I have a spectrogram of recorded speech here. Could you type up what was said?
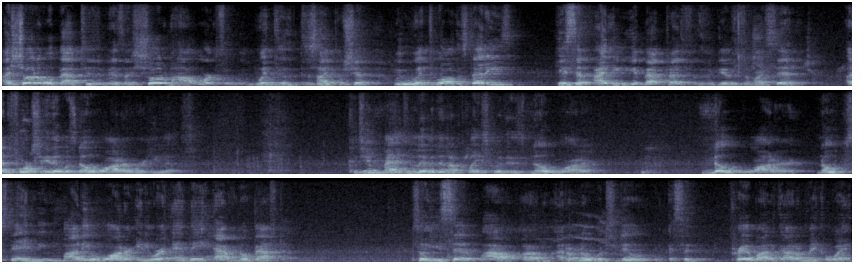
I showed him what baptism is. I showed him how it works. So we went through the discipleship. We went through all the studies. He said, I need to get baptized for the forgiveness of my sin. Unfortunately, there was no water where he lives. Could you imagine living in a place where there's no water? no water, no standing body of water anywhere, and they have no bathtub. So he said, wow, um, I don't know what to do. I said, pray about it, God will make a way.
